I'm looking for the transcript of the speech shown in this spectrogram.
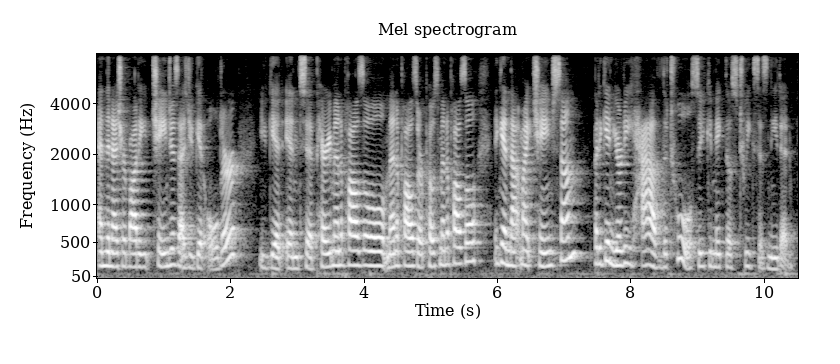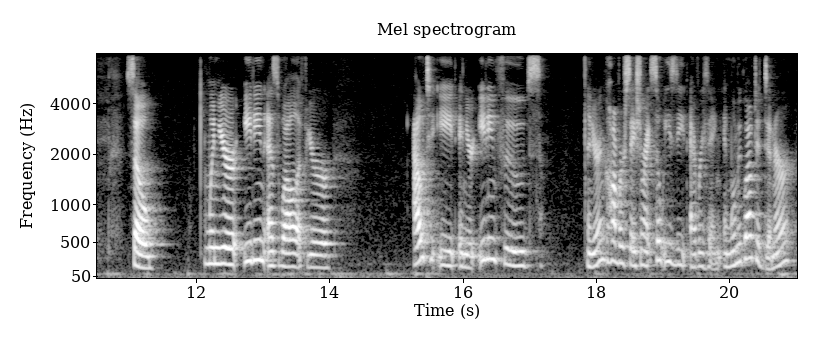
And then as your body changes as you get older, you get into perimenopausal, menopausal, or postmenopausal, again, that might change some. But again, you already have the tools so you can make those tweaks as needed. So when you're eating as well, if you're out to eat and you're eating foods and you're in conversation, right? So easy to eat everything. And when we go out to dinner,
